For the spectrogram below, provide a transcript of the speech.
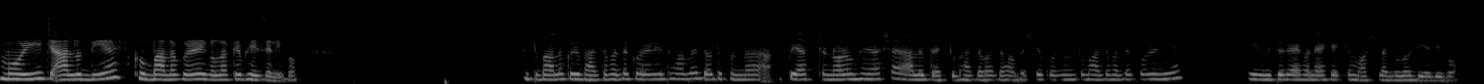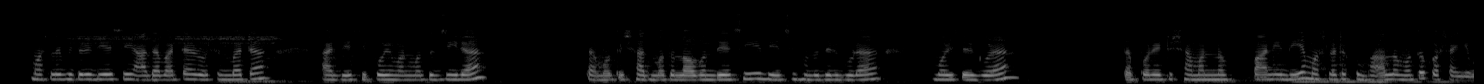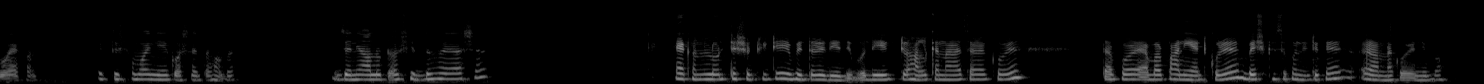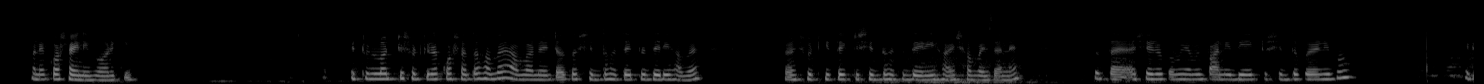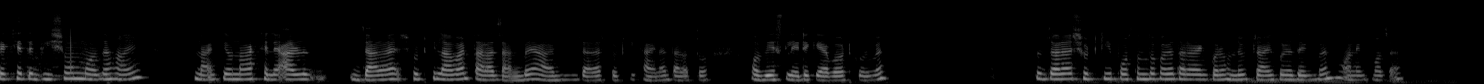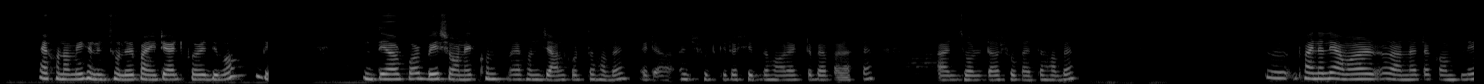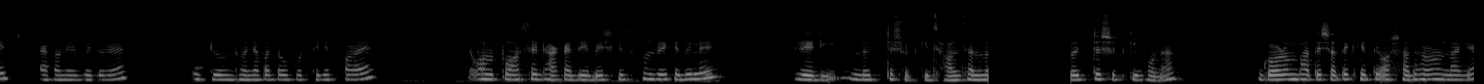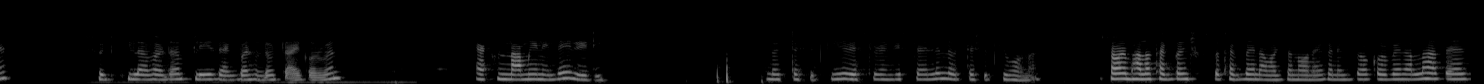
মরিচ, আলু দিয়ে খুব ভালো করে এগুলোকে ভেজে নিব। একটু ভালো করে ভাজা ভাজা করে নিতে হবে। যতক্ষণ না পেঁয়াজটা নরম হয়ে আসে আর আলুটা একটু ভাজা ভাজা হবে, সে পর্যন্ত ভাজা ভাজা করে নিয়ে এর ভিতরে এখন এক একে মশলাগুলো দিয়ে দিব। মশলার ভিতরে দিয়েছি আদা বাটা, রসুন বাটা আর দিয়েছি পরিমাণ মতো জিরা। তার মধ্যে স্বাদ মতো লবণ দিয়েছি দিয়েছি হলুদের গুঁড়া, মরিচের গুঁড়া তারপরে একটু সামান্য পানি দিয়ে মশলাটা খুব ভালো মতো কষাই নিব এখন। একটু সময় নিয়ে কষাইতে হবে। যেন আলুটাও সিদ্ধ হয়ে আসে। এখন লোটটা শুটকিটি এর ভিতরে দিয়ে দিব। দিয়ে একটু হালকা নাড়াচাড়া করে তারপরে আবার পানি অ্যাড করে বেশ কিছুক্ষণ এটাকে রান্না করে নিব। মানে কষাই নিব আর কি। একটু লট্টি শুটকিটা কষাতে হবে। আবার এটাও তো সিদ্ধ হতে একটু দেরি হবে। কারণ শুটকি তো একটু সিদ্ধ হতে দেরি হয়, সবাই জানে। তো তাই সেরকমই আমি পানি দিয়ে একটু সিদ্ধ করে নিব। এটা খেতে ভীষণ মজা হয়। না, কেউ না খেলে, আর যারা শুটকি লাভার, তারা জানবে, আর যারা শুটকি খায় না, তারা তো অবভিয়াসলি এটাকে অ্যাভয়েড করবে। তো যারা শুটকি পছন্দ করে, তারা একবার হলেও ট্রাই করে দেখবেন, অনেক মজা। এখন আমি এখানে ঝোলের পানিটা অ্যাড করে দিব। দেওয়ার পর বেশ অনেকক্ষণ এখন জাল করতে হবে। এটা শুটকিটা সিদ্ধ হওয়ার একটা ব্যাপার আছে, আর ঝোলটাও শুকাতে হবে। তো ফাইনালি আমার রান্নাটা কমপ্লিট এখন এর ভেতরে একটু ধনে পাতা উপর থেকে ছড়ায়। অল্প আছে ঢাকা দিয়ে বেশ কিছুক্ষণ রেখে দিলে রেডি লইট্টা শুটকি ঝাল ঝাল লইট্টা শুটকি ভোনা। গরম ভাতের সাথে খেতে অসাধারণ লাগে। শুটকি লাভাররা প্লিজ একবার হলেও ট্রাই করবেন। এখন নামিয়ে নিলে রেডি লইট্টা শুটকি রেস্টুরেন্ট স্টাইলে লইট্টা শুটকি ভোনা। সবাই ভালো থাকবেন সুস্থ থাকবেন। আমার জন্য অনেক অনেক দোয়া করবেন। আল্লাহ হাফেজ।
